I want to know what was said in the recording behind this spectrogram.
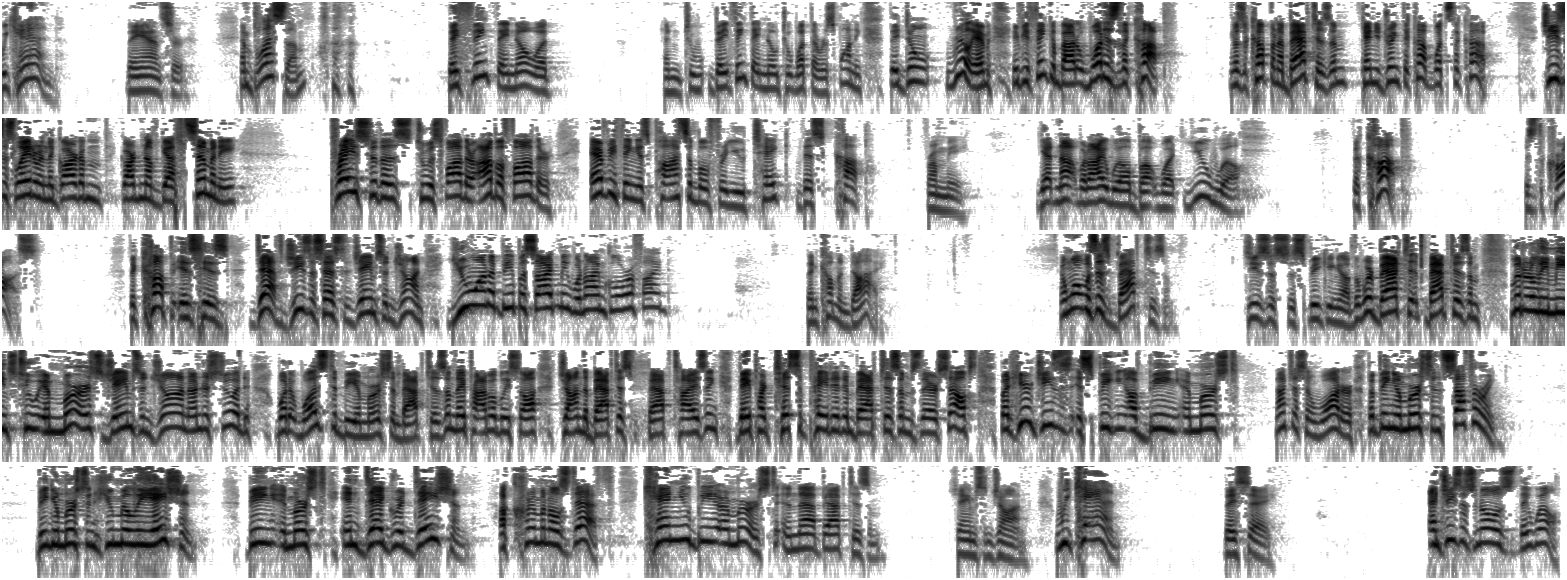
We can, they answer. And bless them. they think they know what and to, they think they know to what they're responding. They don't really. I mean, if you think about it, what is the cup? There's a cup and a baptism. Can you drink the cup? What's the cup? Jesus later in the Garden, Garden of Gethsemane prays to, this, to his father, Abba, Father, everything is possible for you. Take this cup from me. Yet not what I will, but what you will. The cup is the cross. The cup is his death. Jesus says to James and John, You want to be beside me when I'm glorified? Then come and die. And what was his baptism? Jesus is speaking of. The word baptism literally means to immerse. James and John understood what it was to be immersed in baptism. They probably saw John the Baptist baptizing, they participated in baptisms themselves. But here Jesus is speaking of being immersed not just in water, but being immersed in suffering, being immersed in humiliation, being immersed in degradation, a criminal's death. Can you be immersed in that baptism? James and John. We can, they say. And Jesus knows they will.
